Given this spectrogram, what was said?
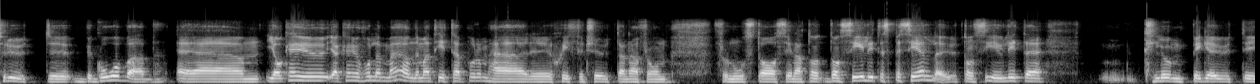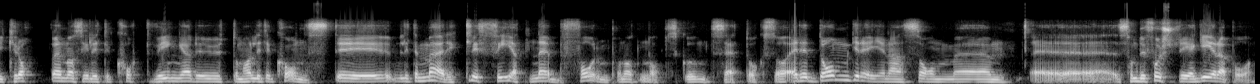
trutbegåvad. Eh, jag, kan ju, jag kan ju hålla med när man tittar på de här eh, skiffertrutarna från, från Ostasien att de, de ser lite speciella ut. De ser ju lite klumpiga ut i kroppen. De ser lite kortvingade ut. De har lite konstig, lite märklig fet näbbform på något, något skumt sätt också. Är det de grejerna som, eh, eh, som du först reagerar på?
